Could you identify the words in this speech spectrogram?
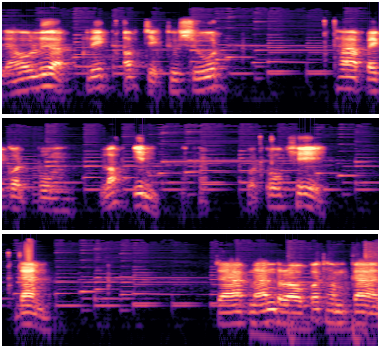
แล้วเลือกคลิก object to shoot ถ้าไปกดปุ่ม login นะครับกดโอเคดันจากนั้นเราก็ทำการ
